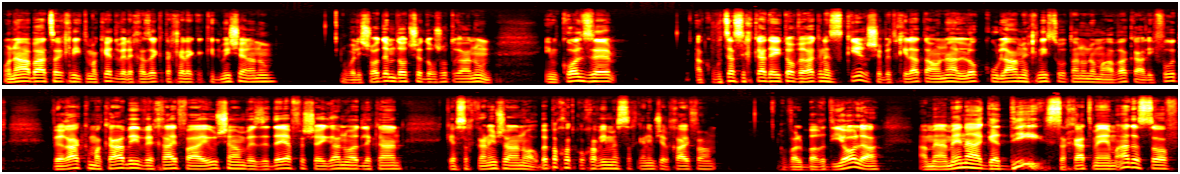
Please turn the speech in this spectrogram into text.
עונה הבאה צריך להתמקד ולחזק את החלק הקדמי שלנו, אבל יש עוד עמדות שדורשות רענון. עם כל זה, הקבוצה שיחקה די טוב, ורק נזכיר שבתחילת העונה לא כולם הכניסו אותנו למאבק האליפות, ורק מכבי וחיפה היו שם, וזה די יפה שהגענו עד לכאן, כי השחקנים שלנו הרבה פחות כוכבים מהשחקנים של חיפה, אבל ברדיולה, המאמן האגדי, סחט מהם עד הסוף,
